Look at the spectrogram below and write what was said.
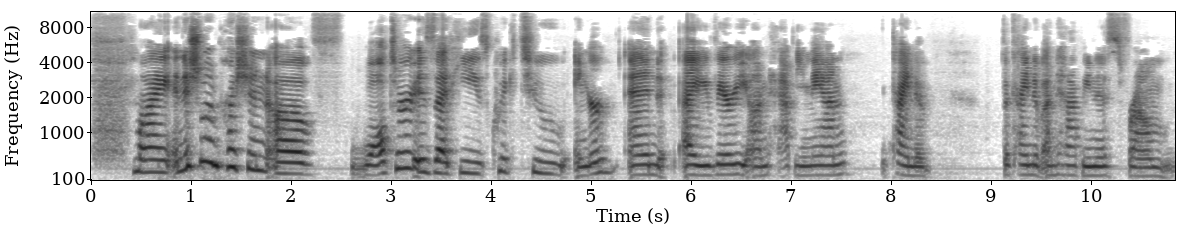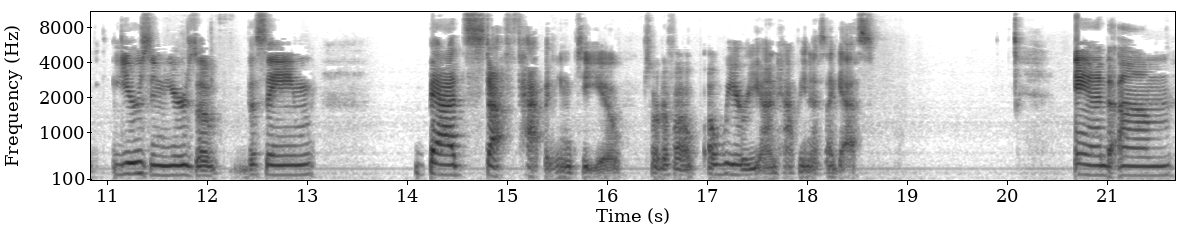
My initial impression of Walter is that he's quick to anger and a very unhappy man, kind of the kind of unhappiness from years and years of the same bad stuff happening to you. Sort of a, a weary unhappiness, I guess. And um,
